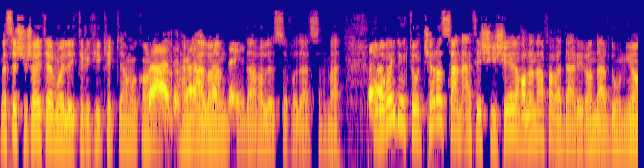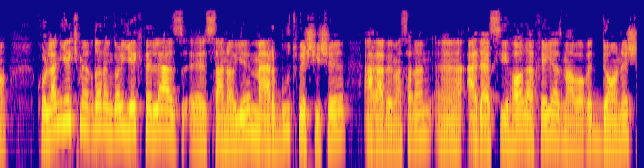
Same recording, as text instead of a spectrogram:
مثل شیشه های ترموالکتریکی که کماکان بله همین بله الان هم بله در حال استفاده هستن بله. بله. خب آقای دکتر چرا صنعت شیشه حالا نه فقط در ایران در دنیا کلا یک مقدار انگار یک پله از صنایع مربوط به شیشه عقبه مثلا عدسی ها در خیلی از مواقع دانش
